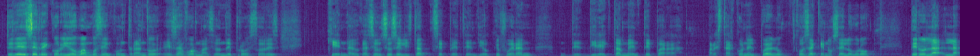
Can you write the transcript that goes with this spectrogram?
Entonces, en ese recorrido vamos encontrando esa formación de profesores que en la educación socialista se pretendió que fueran directamente para para estar con el pueblo, cosa que no se logró. Pero la, la,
